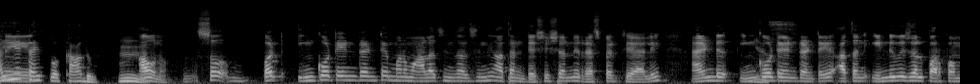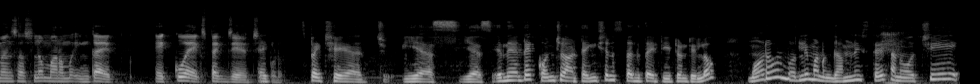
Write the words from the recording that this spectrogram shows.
అయ్యే టైప్ కాదు. అవును. సో బట్ ఇంకోటి ఏంటంటే మనం ఆలోచించాల్సింది అతని డెసిషన్ని రెస్పెక్ట్ చేయాలి. అండ్ ఇంకోటి ఏంటంటే అతని ఇండివిజువల్ పర్ఫార్మెన్సెస్లో మనం ఇంకా ఎక్- ఎక్కువ ఎక్స్పెక్ట్ చేయొచ్చు ఇప్పుడు. ఎక్స్పెక్ట్ చేయొచ్చు. ఎస్ ఎస్ ఎందుకంటే కొంచెం ఆ టెన్షన్స్ తగ్గుతాయి టీ ట్వంటీలో మోరో మురళి మనం గమనిస్తే తను వచ్చి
